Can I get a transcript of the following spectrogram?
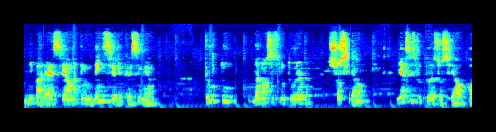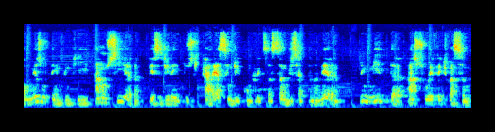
me parece, é uma tendência de crescimento, fruto da nossa estrutura social. E essa estrutura social, ao mesmo tempo em que anuncia esses direitos que carecem de concretização, de certa maneira, limita a sua efetivação.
